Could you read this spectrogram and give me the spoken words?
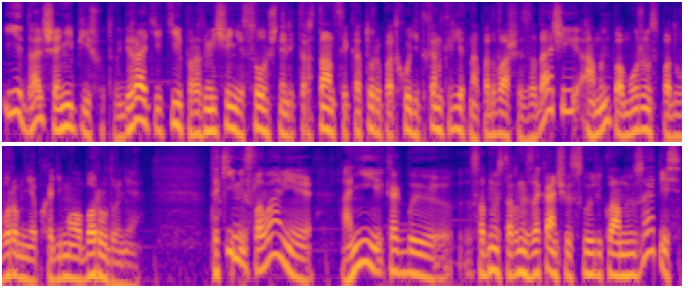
И дальше они пишут, выбирайте тип размещения солнечной электростанции, который подходит конкретно под ваши задачи, а мы поможем с подбором необходимого оборудования. Такими словами, они как бы, с одной стороны, заканчивают свою рекламную запись,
